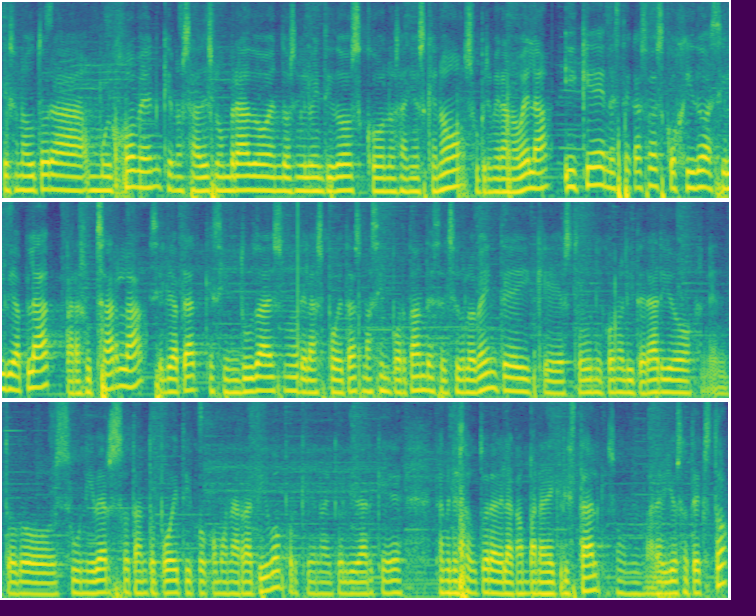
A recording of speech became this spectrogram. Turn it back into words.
Es una autora muy joven que nos ha deslumbrado en 2022 con Los años que no, su primera novela, y que en este caso ha escogido a Silvia Plath para su charla. Silvia Plath, que sin duda es una de las poetas más importantes del siglo XX y que es todo un icono literario en todo su universo, tanto poético como narrativo, porque no hay que olvidar que también es autora de La campana de cristal, que es un maravilloso texto,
